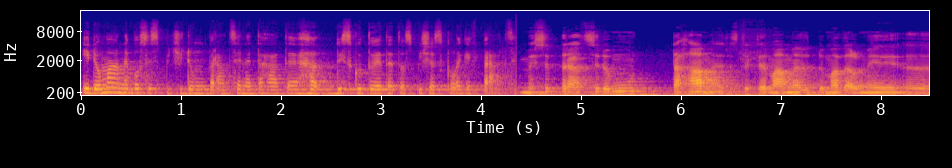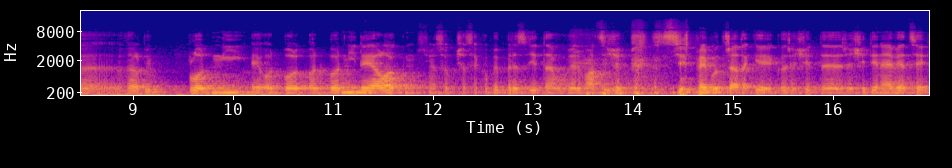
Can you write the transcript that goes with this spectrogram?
i doma, nebo si spíš domů práci netaháte a diskutujete to spíše s kolegy v práci? My si práci domů taháme, respektive máme doma velmi, eh, velmi plodný i odbor, odborný dialog, musíme se občas jakoby brzdit a uvědomit si, že s dětmi je potřeba taky jako řešit, eh, řešit jiné věci.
